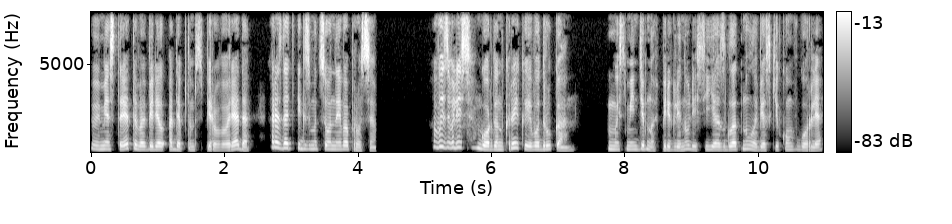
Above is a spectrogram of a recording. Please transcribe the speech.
Вместо этого велел адептам с первого ряда раздать экзаменационные вопросы. Вызвались Гордон Крейг и его друг Ган. Мы с Минди вновь переглянулись, и я сглотнула вязкий ком в горле.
